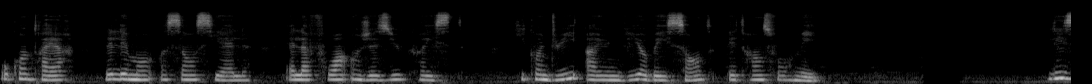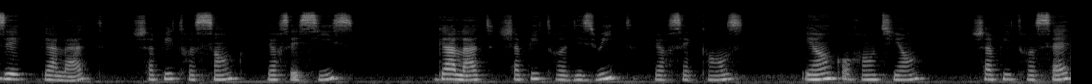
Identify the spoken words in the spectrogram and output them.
Au contraire, l'élément essentiel est la foi en Jésus-Christ, qui conduit à une vie obéissante et transformée. Lisez Galates chapitre 5 verset 6 Galates chapitre 18 verset 15 et 1 Corinthiens chapitre 7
